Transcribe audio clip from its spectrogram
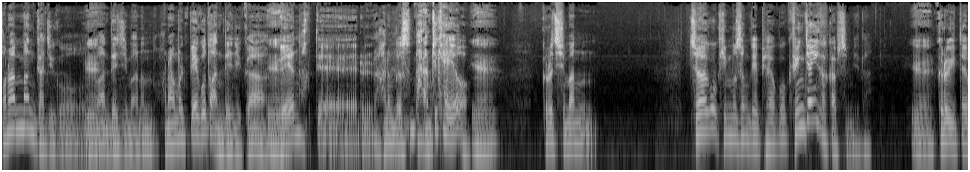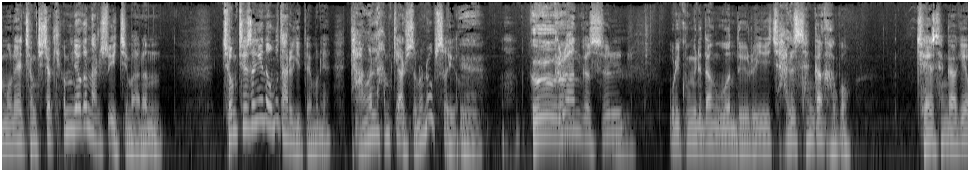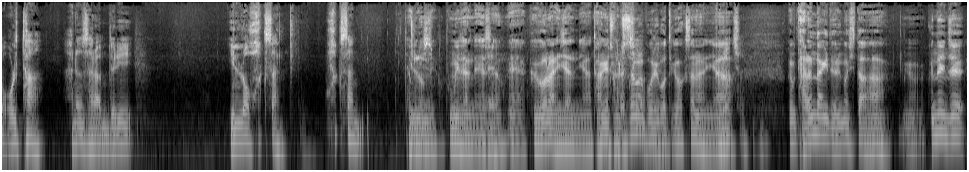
호남만 가지고도 예. 안 되지만은 호남을 빼고도 안 되니까 예. 외연 확대를 하는 것은 바람직해요. 예. 그렇지만 저하고 김무성 대표하고 굉장히 가깝습니다. 예. 그러기 때문에 정치적 협력은 할 수 있지만은 정체성이 너무 다르기 때문에 당을 함께 할 수는 없어요. 예. 그, 그러한 것을 우리 국민의당 의원들이 잘 생각하고 제 생각에 옳다 하는 사람들이 일로 확산, 확산 일론 있습니다. 국민의당 내에서요. 예. 그건 아니지 않느냐. 당의 정체성을 그렇죠. 버리고 네. 어떻게 확산하느냐. 그렇죠. 그럼 다른 당이 되는 것이다. 예. 근데 이제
